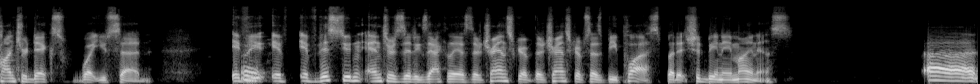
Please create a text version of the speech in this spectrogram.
contradicts what you said. If you if if this student enters it exactly as their transcript, their transcript says B plus, but it should be an A minus. Uh,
